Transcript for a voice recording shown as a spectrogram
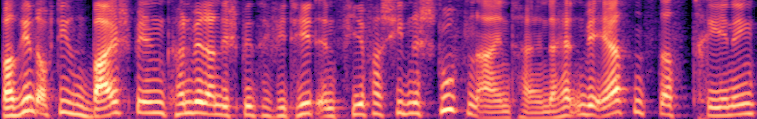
Basierend auf diesen Beispielen können wir dann die Spezifität in vier verschiedene Stufen einteilen. Da hätten wir erstens das Training,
